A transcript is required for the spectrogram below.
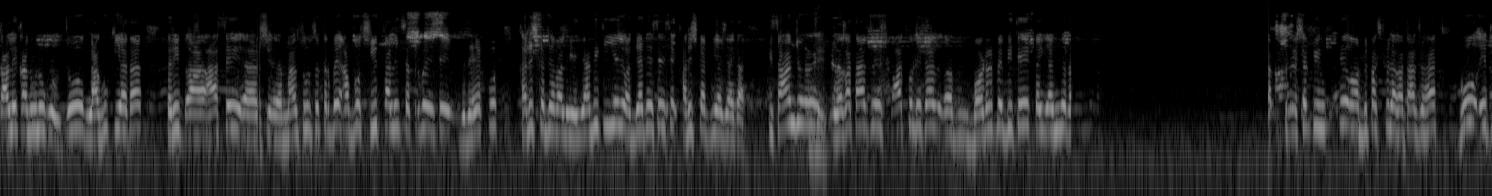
काले कानूनों को जो लागू किया था करीब आज से मानसून सत्र में अब वो शीतकालीन सत्र में इसे विधेयक को खारिज करने वाली है। यानी कि ये जो अध्यादेश है इसे खारिज कर दिया जाएगा। किसान जो लगातार जो इस बात को लेकर बॉर्डर पे भी थे कई अन्य ಬಂದು प्रेशर भी हुए और विपक्ष भी लगातार जो है, वो एक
